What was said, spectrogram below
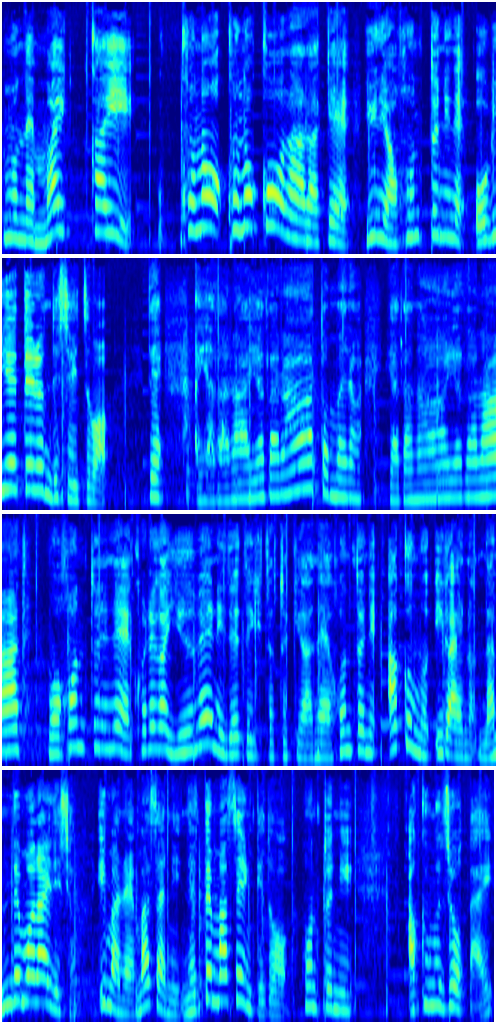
もうね毎回このこのコーナーだけユニは本当にね怯えてるんですよいつも。で、あ、やだな、やだなと思いながら、やだな、やだなって、もう本当にね、これが夢に出てきた時はね、本当に悪夢以外の何でもないですよ。今ね、まさに寝てませんけど、本当に悪夢状態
